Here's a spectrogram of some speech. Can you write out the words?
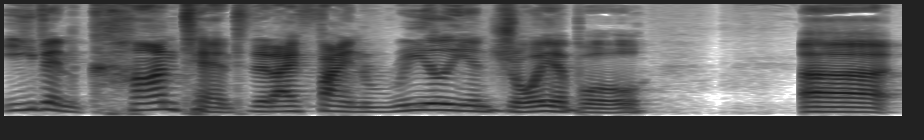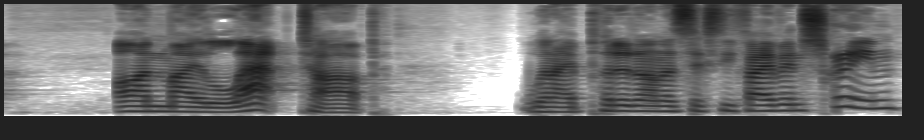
even content that I find really enjoyable uh, on my laptop, when I put it on a 65 inch screen,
